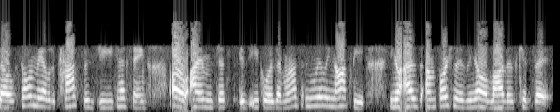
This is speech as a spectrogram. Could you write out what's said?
So someone may be able to pass this GE test saying, oh, I'm just as equal as everyone else, and really not be. You know, as unfortunately as we know, a lot of those kids that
